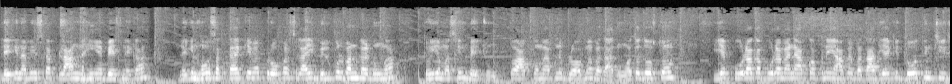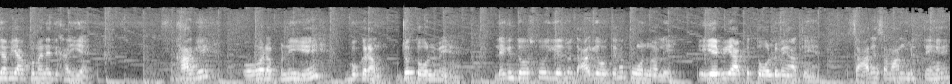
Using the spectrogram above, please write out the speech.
लेकिन अभी इसका प्लान नहीं है बेचने का। लेकिन हो सकता है कि मैं प्रॉपर सिलाई बिल्कुल बंद कर दूँगा तो ये मशीन बेचूँ। तो आपको मैं अपने ब्लॉग में बता दूँगा। तो दोस्तों, ये पूरा का पूरा मैंने आपको अपने यहाँ पे बता दिया कि दो तीन चीज़ें अभी आपको मैंने दिखाई है। धागे और अपनी ये बुकरम जो तोल में है। लेकिन दोस्तों ये जो धागे होते हैं ना कोन वाले ये भी आपके तोल में आते हैं। सारे सामान मिलते हैं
